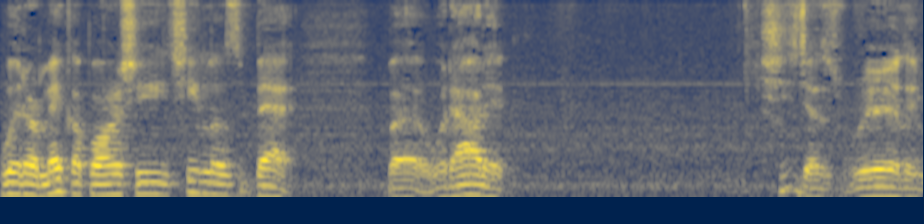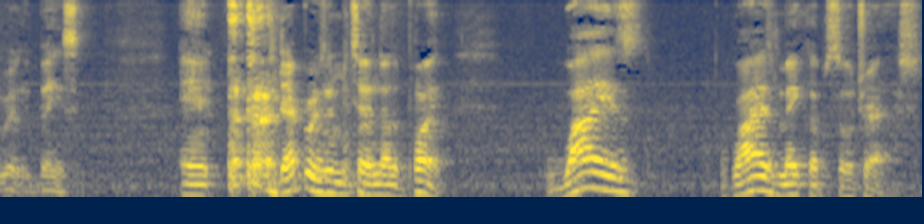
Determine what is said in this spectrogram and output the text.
with her makeup on, she she looks bad, but without it, she's just really really basic. And that brings me to another point. Why is why is makeup so trash?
